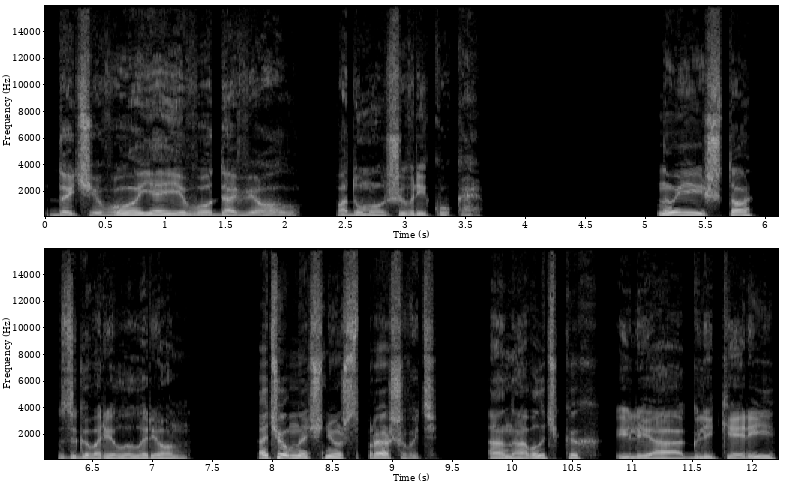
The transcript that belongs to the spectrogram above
«До чего я его довел?» — подумал Шеврикука. «Ну и что?» — заговорил Иларион. «О чем начнешь спрашивать? О наволочках или о гликерии?»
